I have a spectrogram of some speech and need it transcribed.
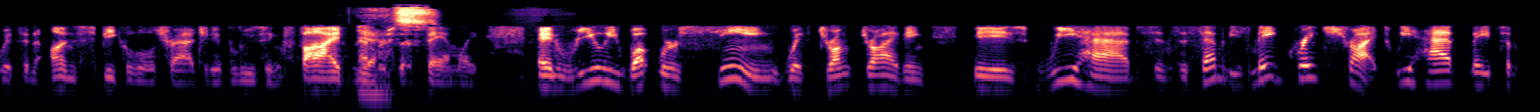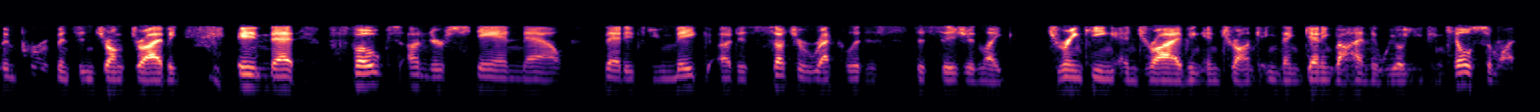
with an unspeakable tragedy of losing five members yes. of their family. And really, what we're seeing with drunk driving is we have since the 70s made great strides. We have made some improvements in drunk driving in that folks understand now that if you make a, such a reckless decision like drinking and driving and drunk and then getting behind the wheel, you can kill someone.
